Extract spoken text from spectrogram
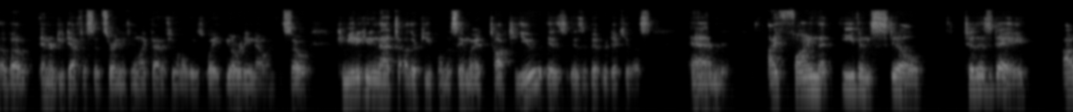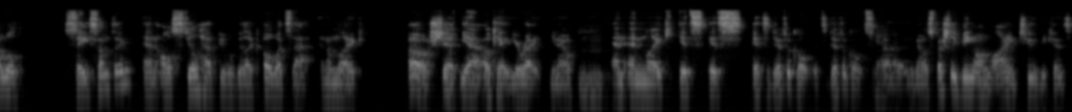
about energy deficits or anything like that if you want to lose weight. You already know it. So communicating that to other people in the same way I talk to you is is a bit ridiculous. And I find that even still to this day, I will say something and I'll still have people be like, oh, what's that? And I'm like, oh shit, yeah, okay, you're right, you know? Mm-hmm. And and like it's it's it's difficult. It's difficult. Yeah. Uh, you know, especially being online too, because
